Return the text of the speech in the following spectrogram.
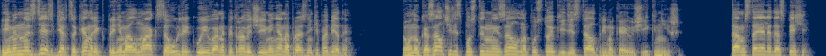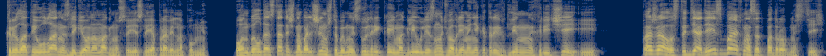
Именно здесь герцог Энрик принимал Макса, Ульрику, Ивана Петровича и меня на празднике Победы. Он указал через пустынный зал на пустой пьедестал, примыкающий к нише. Там стояли доспехи. Крылатый улан из легиона Магнуса, если я правильно помню. Он был достаточно большим, чтобы мы с Ульрикой могли улизнуть во время некоторых длинных речей и «Пожалуйста, дядя, избавь нас от подробностей».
